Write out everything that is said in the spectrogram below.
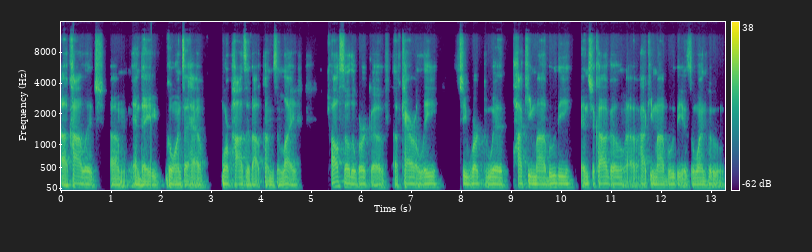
uh, college, um, and they go on to have more positive outcomes in life. Also, the work of, of Carol Lee. She worked with Haki Madhubuti in Chicago. Uh, Madhubuti is the one who,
